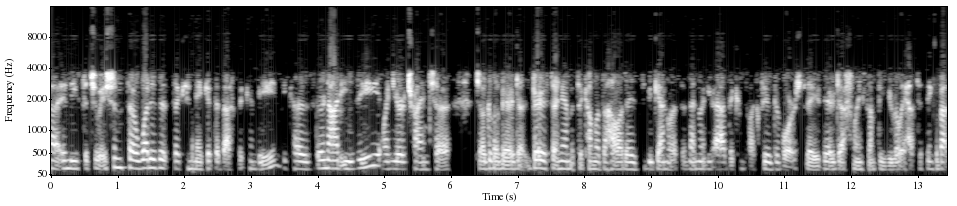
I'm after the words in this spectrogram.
uh, in these situations. So what is it that can make it the best it can be? Because they're not easy when you're trying to juggle the various dynamics that come with the holidays to begin with. And then when you add the complexity of divorce, they, they're definitely something you really have to think about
